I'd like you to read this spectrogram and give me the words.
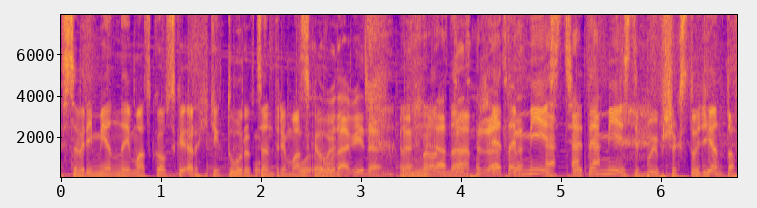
современной московской архитектуры в центре У, Москвы. у Давида? Ну Оттуда да, это откуда- месть, это месть бывших студентов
